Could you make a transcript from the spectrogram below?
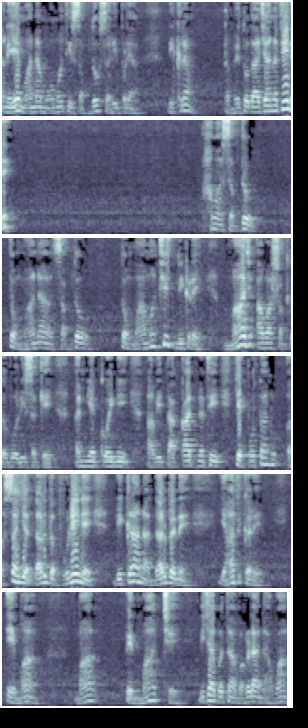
અને એ માના મોંમાંથી શબ્દો સરી પડ્યા. દીકરા, તમે તો દાજા નથી ને? આવા શબ્દો તો માના શબ્દો તો મામાંથી જ નીકળે. માં જ આવા શબ્દો બોલી શકે. અન્ય કોઈની આવી તાકાત નથી કે પોતાનું અસહ્ય દર્દ ભૂલીને, દીકરાના દર્દને યાદ કરે, એ માં માં તે માં જ છે, બીજા બધા વગડાના વા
